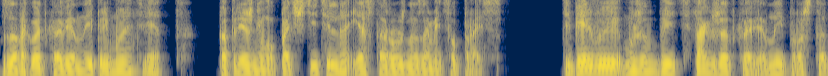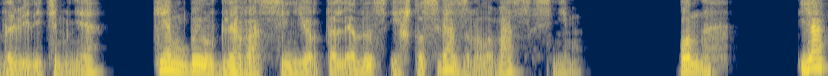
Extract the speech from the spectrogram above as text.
за такой откровенный и прямой ответ, — по-прежнему почтительно и осторожно заметил Прайс. — Теперь вы, может быть, так же откровенны и просто доверите мне Кем был для вас сеньор Толедос и что связывало вас с ним? Он... Я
